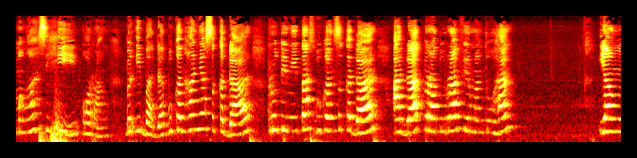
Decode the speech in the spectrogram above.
mengasihi orang beribadah bukan hanya sekedar rutinitas, bukan sekedar adat, peraturan firman Tuhan yang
